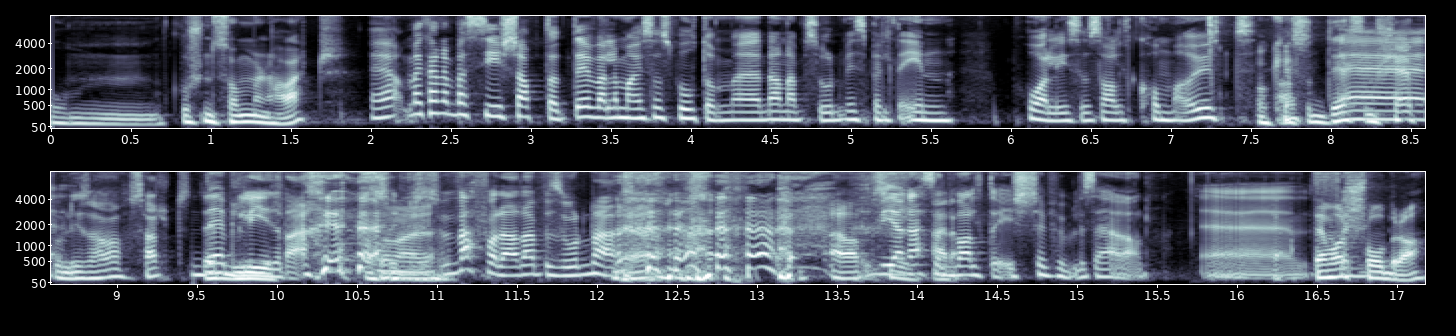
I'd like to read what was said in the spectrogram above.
om hvordan sommeren har vært. Ja, men kan jeg bare si kjapt at det er veldig mange som har spurt om denne den episoden vi spilte inn på Lys og Salt kommer ut. Okay. Altså Det som skjer Eh, på Lyse salt, Det, blir der. Sånn det. I hvert fall denne episoden her. Ja, Vi har rett og slett valgt å ikke publisere den. Eh, Den var for- så bra.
